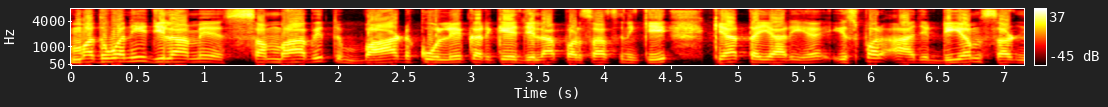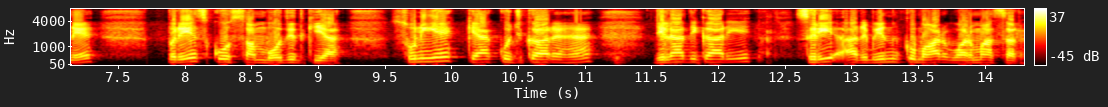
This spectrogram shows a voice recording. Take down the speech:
मधुबनी जिला में संभावित बाढ़ को लेकर के जिला प्रशासन की क्या तैयारी है? इस पर आज डीएम सर ने प्रेस को संबोधित किया। सुनिए क्या कुछ कह रहे हैं जिलाधिकारी श्री अरविंद कुमार वर्मा सर।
